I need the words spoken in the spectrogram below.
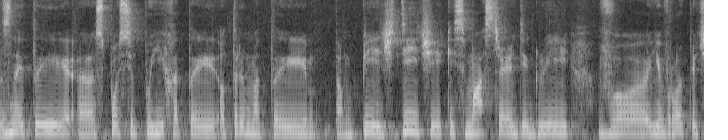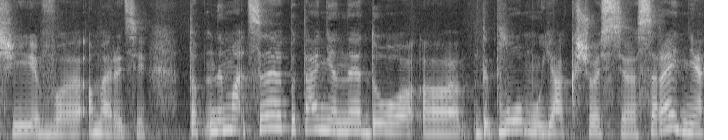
знайти е, спосіб поїхати, отримати там PhD чи якийсь master degree в Європі чи в Америці. Тобто нема це питання не до е, диплому як щось е, середнє,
